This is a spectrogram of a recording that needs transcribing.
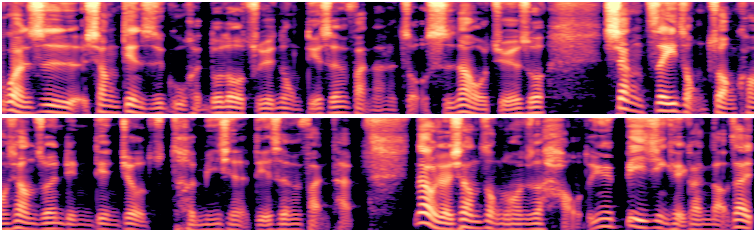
不管是像电子股，很多都有出现那种跌升反弹的走势。那我觉得说，像这一种状况，像昨天联电就有很明显的跌升反弹。那我觉得像这种状况就是好的，因为毕竟可以看到在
